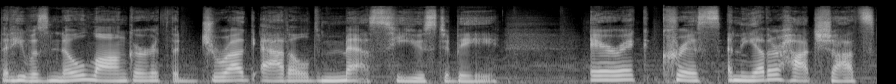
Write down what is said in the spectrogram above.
that he was no longer the drug addled mess he used to be. Eric, Chris, and the other hotshots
